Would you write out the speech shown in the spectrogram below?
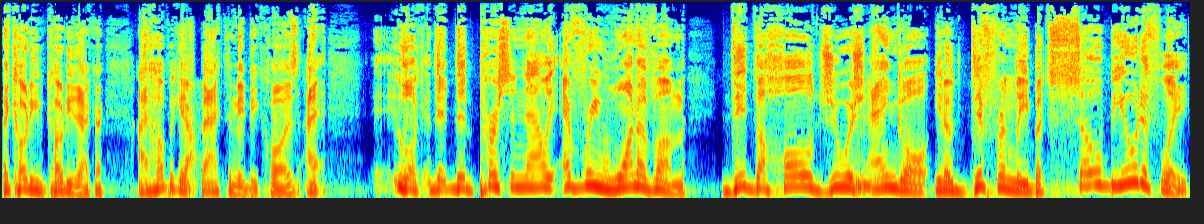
Uh, Cody Cody Decker. I hope he gets yeah. back to me because I look the, the personality. Every one of them did the whole Jewish hmm. angle, you know, differently, but so beautifully.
